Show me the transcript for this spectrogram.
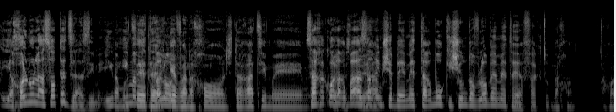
יכולנו לעשות את זה, אז עם, עם, אתה מוצא את המגבלות. ההרכב הנכון, שאתה רץ עם... אה, סך הכל ארבעה. זרים שבאמת תרמו, כי שונדוב לא באמת היה פקטור. נכון, נכון.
